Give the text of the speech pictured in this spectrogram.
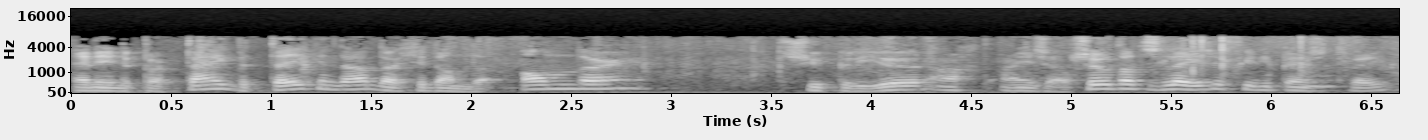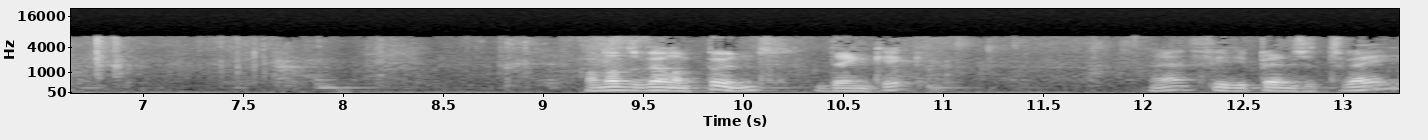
En in de praktijk betekent dat dat je dan de ander superieur acht aan jezelf. Zullen we dat eens lezen, Filippenzen 2? Want dat is wel een punt, denk ik. Filippenzen 2.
